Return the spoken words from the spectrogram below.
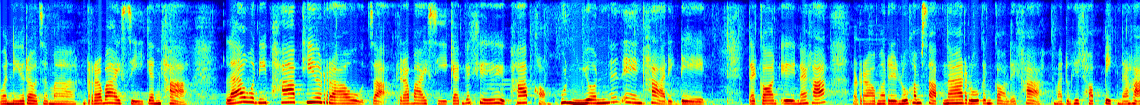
วันนี้เราจะมาระบายสีกันค่ะ และวันนี้ภาพที่เราจะระบายสีกันก็คือ ภาพของหุ่นยนต์นั่นเองค่ะเด็กๆ แต่ก่อนอื่นนะคะ เรามาเรียนรู้คำศัพท์น่ารู้กันก่อนเลยค่ะ มาดูที่ท็อปปิกนะคะ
